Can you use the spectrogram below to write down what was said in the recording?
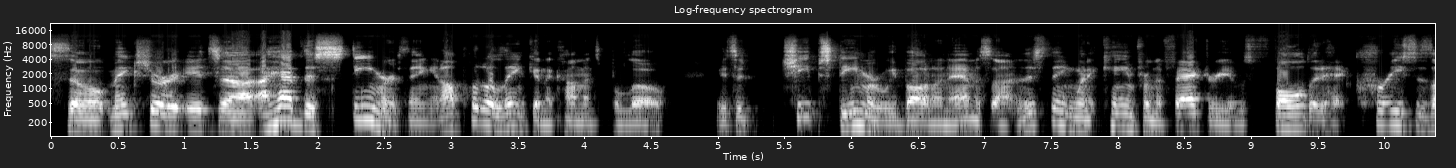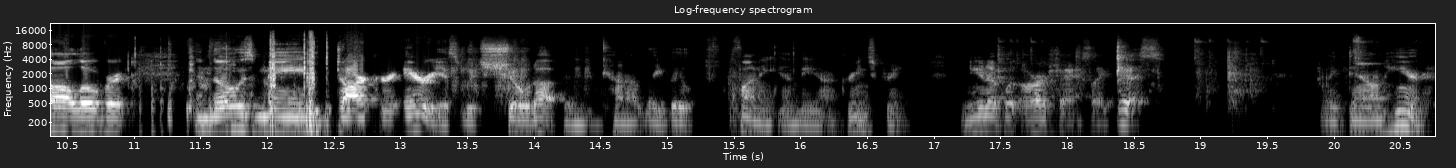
So make sure it's, uh, I have this steamer thing, and I'll put a link in the comments below. It's a cheap steamer we bought on Amazon. And this thing, when it came from the factory, it was folded, it had creases all over it, and those made darker areas, which showed up and kind of like look funny in the uh, green screen. And you end up with artifacts like this, like down here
